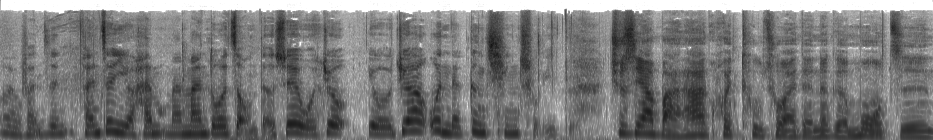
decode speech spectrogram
哎，反正反正有还蛮蛮多种的，所以我就有就要问的更清楚一点，就是要把它会吐出来的那个墨汁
